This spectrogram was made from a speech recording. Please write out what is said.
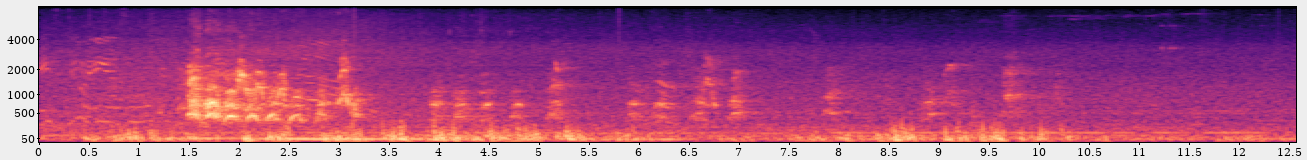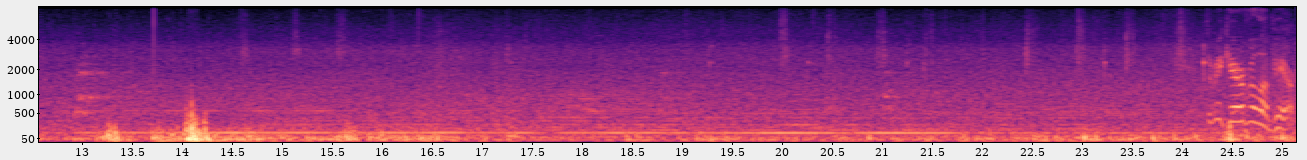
He's doing absolutely perfect. To be careful up here.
